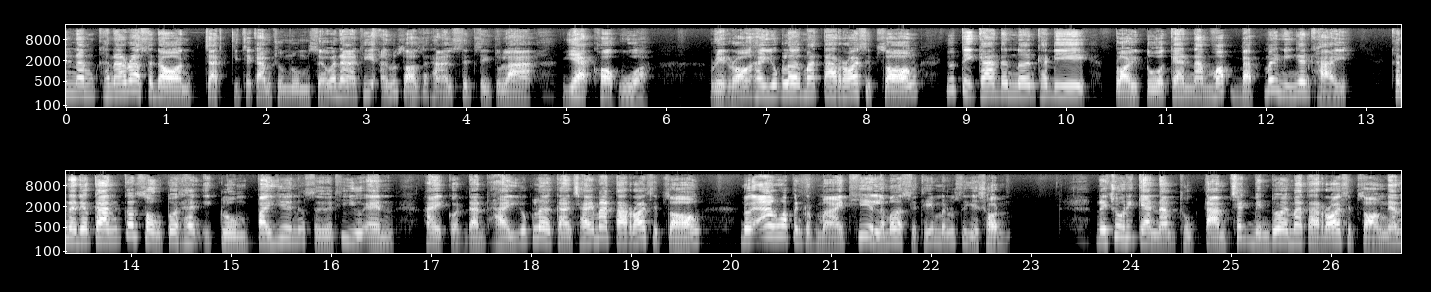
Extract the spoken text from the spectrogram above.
นนำคณะราษฎรจัดกิจกรรมชุมนุมเสวนาที่อนุสรสถาน 14 ตุลา แยกข้อวัว เรียกร้องให้ยกเลิกมาตรา 112 ยุติการดำเนินคดี ปล่อยตัวแกนนำม็อบแบบไม่มีเงื่อนไข ขณะเดียวกันก็ส่งตัวแทนอีกกลุ่มไปยื่นหนังสือที่ UN ให้กดดันไทยยกเลิกการใช้มาตรา 112 โดยอ้างว่าเป็นกฎหมายที่ละเมิดสิทธิมนุษยชน ในช่วงที่แกนนำถูกตามเช็คบินด้วยมาตรา 112 นั้น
